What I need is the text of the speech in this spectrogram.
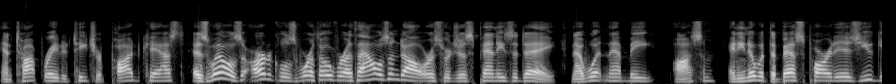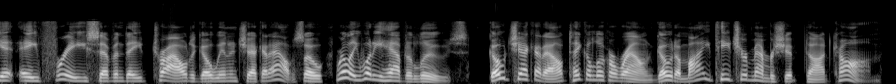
and top rated teacher podcasts, as well as articles worth over a $1,000 for just pennies a day. Now, wouldn't that be awesome? And you know what the best part is? You get a free seven day trial to go in and check it out. So, really, what do you have to lose? Go check it out. Take a look around. Go to myteachermembership.com.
